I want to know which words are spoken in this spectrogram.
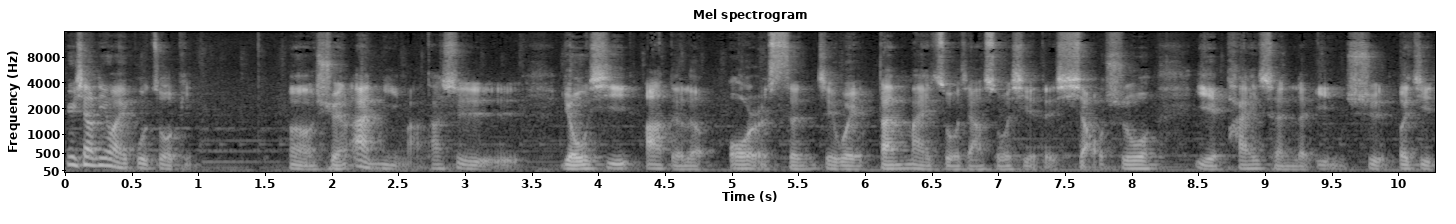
为像另外一部作品。呃，悬案密码，它是尤西阿德勒欧尔森这位丹麦作家所写的小说，也拍成了影视，而且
